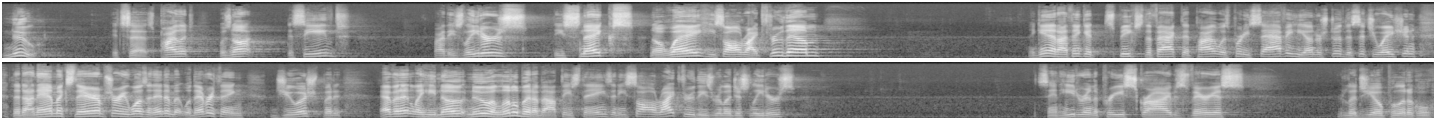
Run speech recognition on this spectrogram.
knew, it says. Pilate was not deceived by these leaders. These snakes, no way. He saw right through them. Again, I think it speaks to the fact that Pilate was pretty savvy. He understood the situation, the dynamics there. I'm sure he wasn't intimate with everything Jewish, but evidently he know, knew a little bit about these things, and he saw right through these religious leaders. Sanhedrin, the priests, scribes, various religio political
